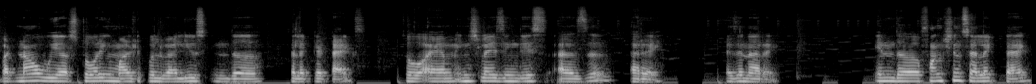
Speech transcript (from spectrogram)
But now we are storing multiple values in the selected tags. So i am initializing this as an array as an array. In the function select tag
